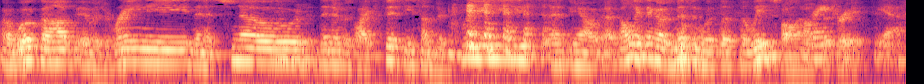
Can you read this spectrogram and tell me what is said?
I woke up. It was rainy. Then it snowed. Then it was like fifty some degrees. and, you know, the only thing I was missing was the, the leaves falling off Right. the tree. Yeah.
